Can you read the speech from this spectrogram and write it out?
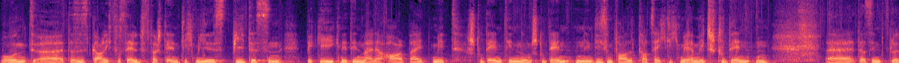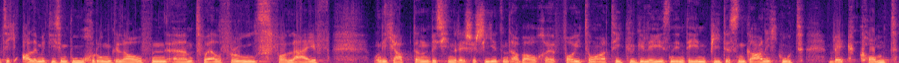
Und äh, das ist gar nicht so selbstverständlich. Mir ist Peterson begegnet in meiner Arbeit mit Studentinnen und Studenten, in diesem Fall tatsächlich mehr mit Studenten. Äh, da sind plötzlich alle mit diesem Buch rumgelaufen, ähm, 12 Rules for Life. Und ich habe dann ein bisschen recherchiert und habe auch äh, Feuilleton-Artikel gelesen, in denen Peterson gar nicht gut wegkommt.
